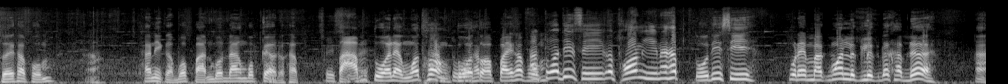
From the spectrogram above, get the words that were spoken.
สวยๆครับผมอะท่างนี้กับบ่ปานบ่ดังบ่แป้วดอกครับๆสวยๆสามตัวแล้วงัวทองสามตัตัววครับต่อไปครับผอะมตัวที่สี่ก็ท้องอีกนะครับ ตัวที่สี่ผู้ใดมักม้วนลึกๆนะครับเด้อ อะ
